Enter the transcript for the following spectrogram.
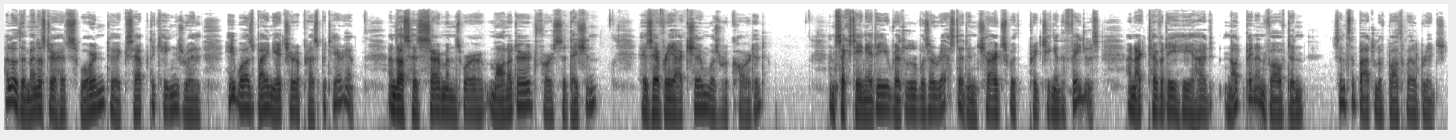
Although the minister had sworn to accept the king's rule, he was by nature a Presbyterian, and thus his sermons were monitored for sedition his every action was recorded. In 1680, Riddell was arrested and charged with preaching in the fields, an activity he had not been involved in since the Battle of Bothwell Bridge.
